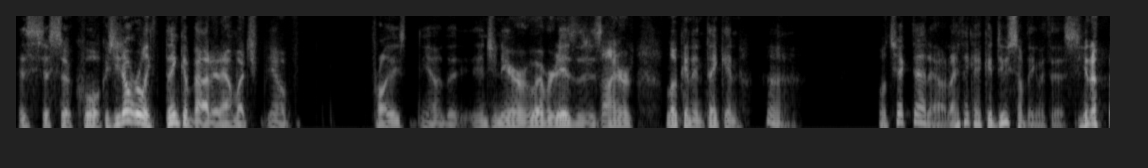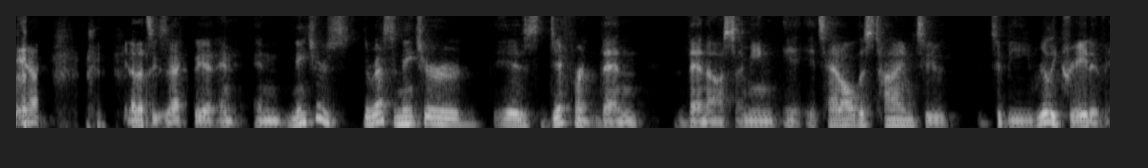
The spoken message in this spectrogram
this is just so cool because you don't really think about it how much you know probably you know the engineer or whoever it is the designer looking and thinking huh well check that out i think i could do something with this you know yeah yeah that's exactly it and and nature's the rest of nature is different than than us i mean it, it's had all this time to to be really creative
